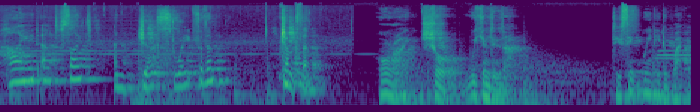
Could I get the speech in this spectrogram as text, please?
hide out of sight and just wait for them? Jump them. Alright, sure, we can do that. Do you think we need a weapon?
